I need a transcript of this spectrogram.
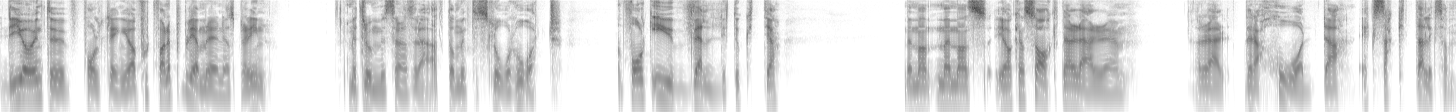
det gör inte folk längre. Jag har fortfarande problem med det när jag spelar in. Med trummisar och sådär, att de inte slår hårt. Folk är ju väldigt duktiga. Men, man, men man, jag kan sakna det där, eh, det där, det där hårda, exakta liksom.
